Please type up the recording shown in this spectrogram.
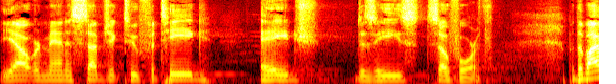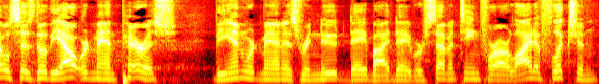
The outward man is subject to fatigue, age, disease, so forth. But the Bible says, though the outward man perish, the inward man is renewed day by day. Verse 17, for our light affliction,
